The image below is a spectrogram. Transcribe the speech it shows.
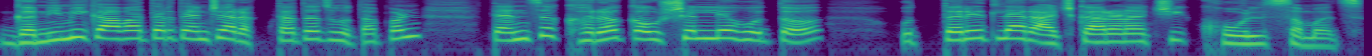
गनिमी कावा तर त्यांच्या रक्तातच होता पण त्यांचं खरं कौशल्य होतं उत्तरेतल्या राजकारणाची खोल समज.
